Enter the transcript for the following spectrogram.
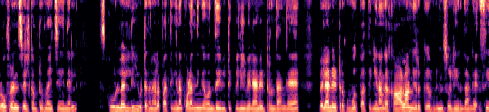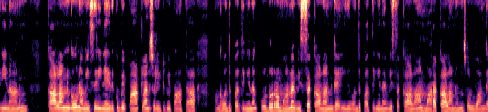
Hello friends welcome to my channel. ஸ்கூலில் லீவ் விட்டதுனால பார்த்தீங்கன்னா குழந்தைங்க வந்து வீட்டுக்கு வெளியே விளையாண்டுட்டு இருந்தாங்க. விளையாண்டுட்டு இருக்கும்போது பார்த்தீங்கன்னா அங்கே காளான் இருக்குது அப்படின்னு சொல்லியிருந்தாங்க. சரி நானும் காளான்கும் நம்ம சரி நான் எதுக்கும் போய் பார்க்கலான்னு சொல்லிட்டு போய் பார்த்தா அங்கே வந்து பார்த்திங்கன்னா கொடூரமான விஷக்காளான்ங்க. இது வந்து பார்த்திங்கன்னா விஷக்காளான் மரக்காளான்னு சொல்லுவாங்க.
